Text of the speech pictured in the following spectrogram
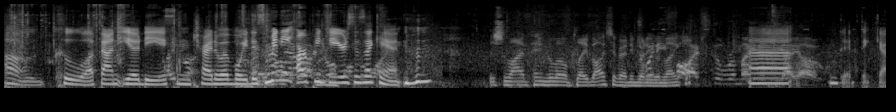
Oh, cool. I found EOD. I can try to avoid as many RPGers as I can. Just live ping a little play box if anybody would like it. 25 still remain uh, in the AO. I'm good. Thank you.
